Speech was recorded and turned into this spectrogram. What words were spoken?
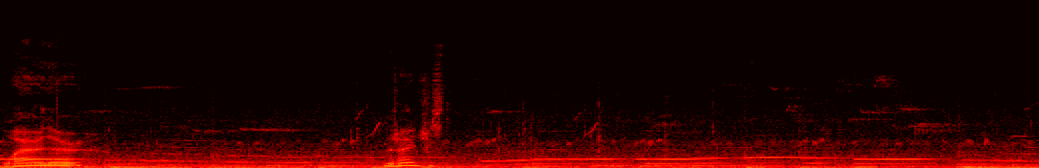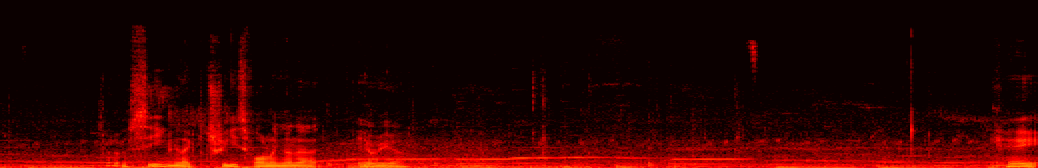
Why are there... Did I just... I'm seeing like trees falling on that area. Okay.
